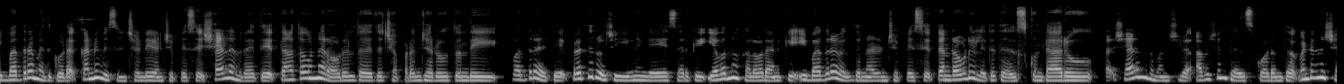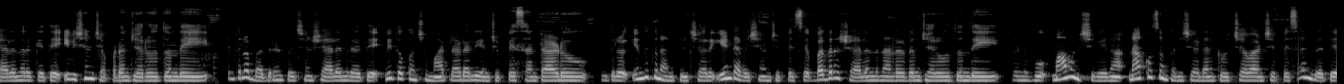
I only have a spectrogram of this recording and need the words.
ఈ భద్ర మీద కూడా కన్ను విసించండి అని చెప్పేసి శైలేంద్ర అయితే తనతో ఉన్న రౌడీలతో అయితే చెప్పడం జరుగుతుంది. భద్ర అయితే ప్రతిరోజు ఈవినింగ్ అయ్యేసరికి ఎవరినో కలవడానికి ఈ భద్ర వెళ్తున్నాడని చెప్పేసి తన రౌడీలు అయితే తెలుసుకుంటారు. శైలేంద్ర మనుషులు ఆ విషయం తెలుసుకోవడం తెలుసుకోవడంతో వెంటనే శైలేంద్రకి అయితే ఈ విషయం చెప్పడం జరుగుతుంది. ఇంతలో భద్రని పిలిచిన శైలేంద్ర అయితే నీతో కొంచెం మాట్లాడాలి అని చెప్పేసి అంటాడు. ఇంతలో ఎందుకు నన్ను పిలిచారు? ఏంటి ఆ విషయం అని చెప్పేసి భద్ర శైలేంద్రని అడగడం జరుగుతుంది. నువ్వు మా మనిషివేనా నా కోసం పని చేయడానికి వచ్చావా? అని చెప్పేసి శైలేంద్ర అయితే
